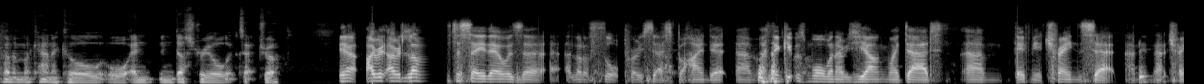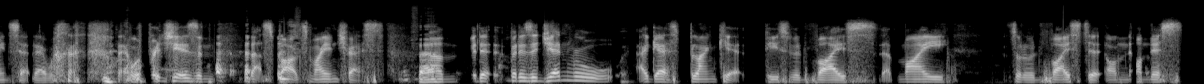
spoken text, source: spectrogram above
kind of mechanical or en- industrial, etc. Yeah, I would I would love to say there was a, a lot of thought process behind it. Um, I think it was more when I was young. My dad um, gave me a train set, and in that train set there were there were bridges, and that sparked my interest. Um, but, but as a general, I guess, blanket piece of advice, that my sort of advice to on on this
